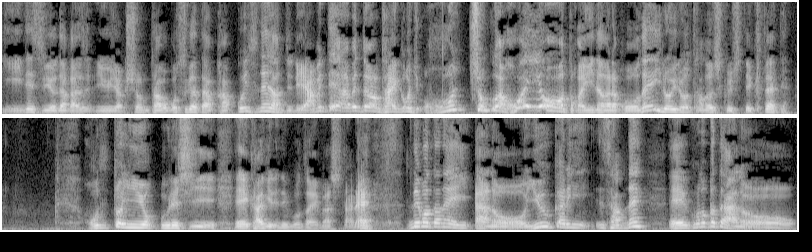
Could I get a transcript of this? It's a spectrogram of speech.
いいですよ。だから、有弱師匠のタバコ姿かっこいいですね。なんて言って、やめてやめてよ、太鼓持ち。本職は怖いよとか言いながらこうね、いろいろ楽しくしていただいて。本当によ、嬉しい、えー限りでございましたね。で、またね、あの、ユーカリさんね、えーこの方、あの、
